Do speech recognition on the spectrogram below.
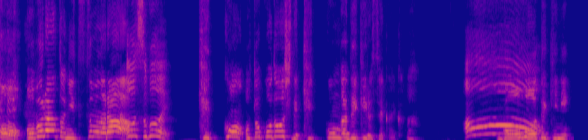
葉をオブラートに包むなら、お、すごい。結婚、男同士で結婚ができる世界かな。あ合法的に。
